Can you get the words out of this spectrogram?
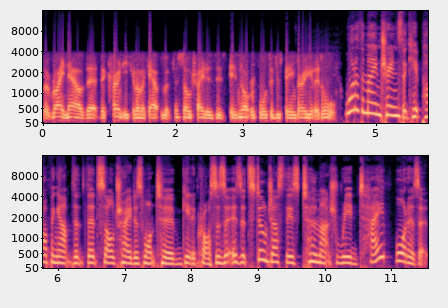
but right now, the, the current economic outlook for sole traders is, is not reported as being very good at all. What are the main trends that keep popping up that, that sole traders want to get across? Is it, is it still just there's too much red tape? What is it?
